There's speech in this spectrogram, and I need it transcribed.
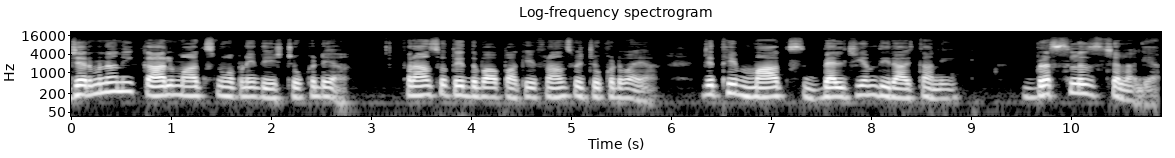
ਜਰਮਨਾਂ ਨੇ ਕਾਰਲ ਮਾਰਕਸ ਨੂੰ ਆਪਣੇ ਦੇਸ਼ ਚੋਂ ਕੱਢਿਆ। ਫਰਾਂਸ ਉਤੇ ਦਬਾਅ ਪਾ ਕੇ ਫਰਾਂਸ ਵਿੱਚੋਂ ਕਢਵਾਇਆ, ਜਿੱਥੇ ਮਾਰਕਸ ਬੈਲਜੀਅਮ ਦੀ ਰਾਜਧਾਨੀ ਬ੍ਰਸਲਜ਼ ਚਲਾ ਗਿਆ।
